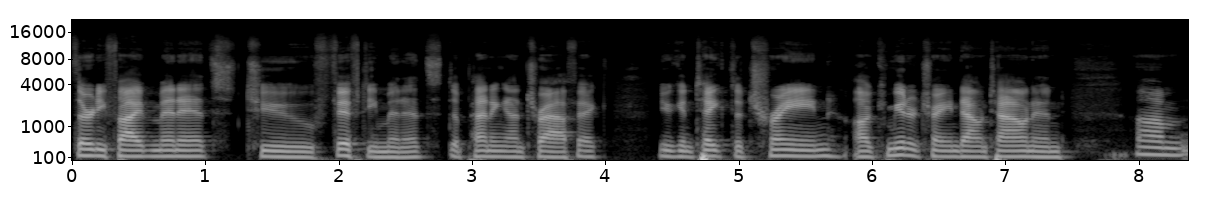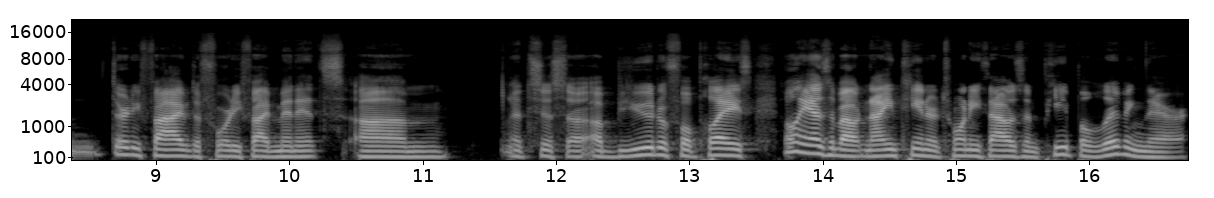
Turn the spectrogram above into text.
35 minutes to 50 minutes, depending on traffic. You can take the train, uh, commuter train downtown in um, 35 to 45 minutes. Um, it's just a, a, beautiful place. It only has about 19 or 20,000 people living there,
